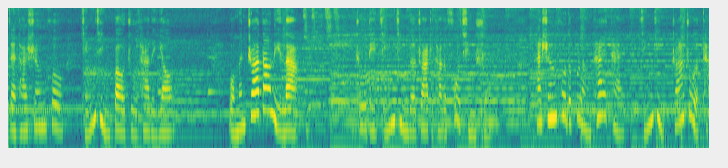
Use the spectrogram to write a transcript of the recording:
在他身后紧紧抱住他的腰。“我们抓到你啦！”朱迪紧紧地抓着他的父亲说。他身后的布朗太太紧紧抓住了他。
